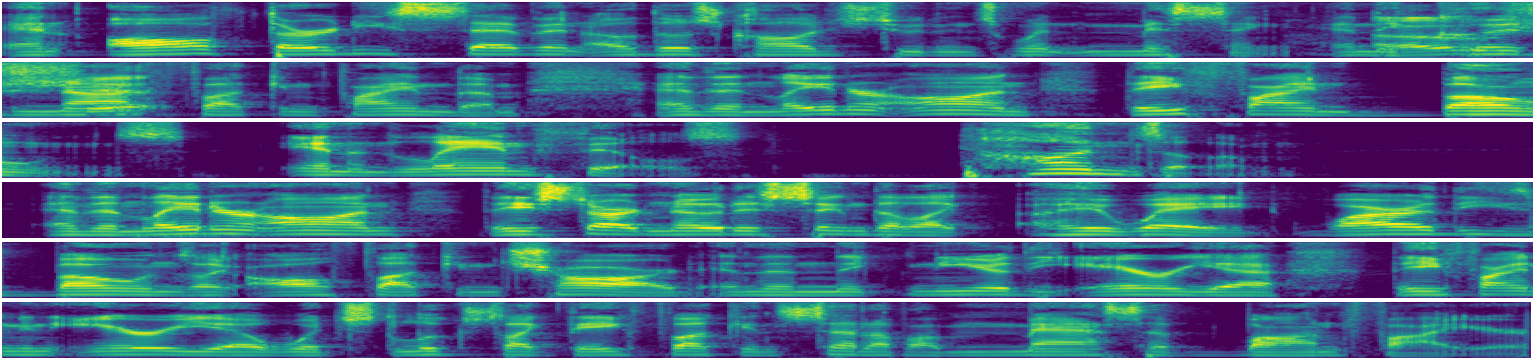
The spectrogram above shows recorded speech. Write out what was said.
And all 37 of those college students went missing, and they Oh, could not fucking find them. And then later on, they find bones in landfills, tons of them. And then later on, they start noticing that like, hey, wait, why are these bones like all fucking charred? And then like, near the area, they find an area which looks like they fucking set up a massive bonfire,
